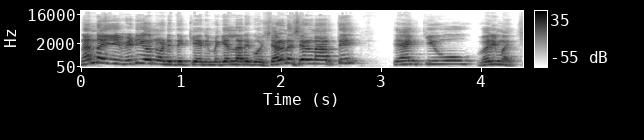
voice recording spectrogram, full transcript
ನನ್ನ ಈ ವಿಡಿಯೋ ನೋಡಿದ್ದಕ್ಕೆ ನಿಮಗೆಲ್ಲರಿಗೂ ಶರಣ ಶರಣಾರ್ಥಿ. ಥ್ಯಾಂಕ್ ಯು ವೆರಿ ಮಚ್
